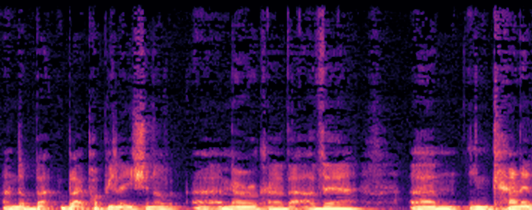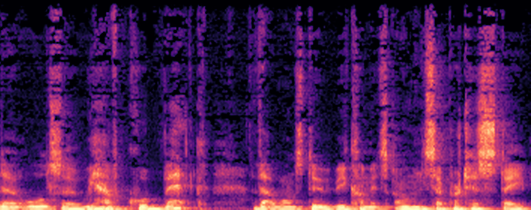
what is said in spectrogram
and the black population of uh, America that are there. Um, in Canada, also, we have Quebec that wants to become its own separatist state.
